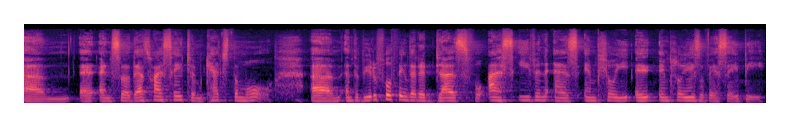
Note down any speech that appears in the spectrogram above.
Um, a- and, so that's why I say to him, catch them all. Um, and the beautiful thing that it does for us, even as employee, eh, employees of SAB,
